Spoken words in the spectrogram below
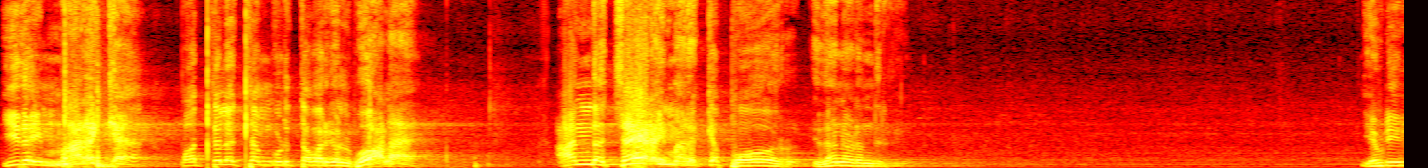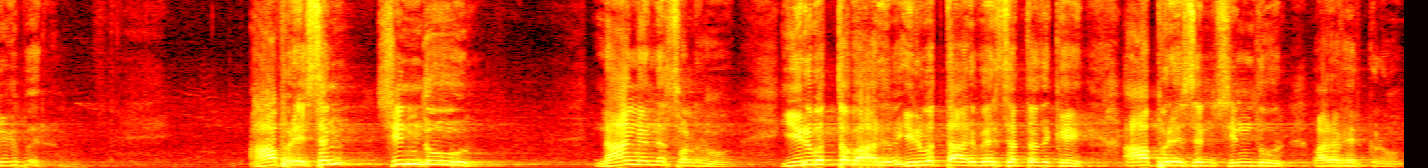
இதை மறைக்க பத்து லட்சம் கொடுத்தவர்கள் போல அந்த செயலை மறைக்க போர். இதான் நடந்திருக்கு. எப்படி இருக்கு பேர்? ஆபரேஷன் சிந்தூர். நாங்க என்ன சொல்றோம்? இருபத்தாறு இருபத்தாறு பேர் செத்ததுக்கு ஆபரேஷன் சிந்தூர் வரவேற்கிறோம்.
